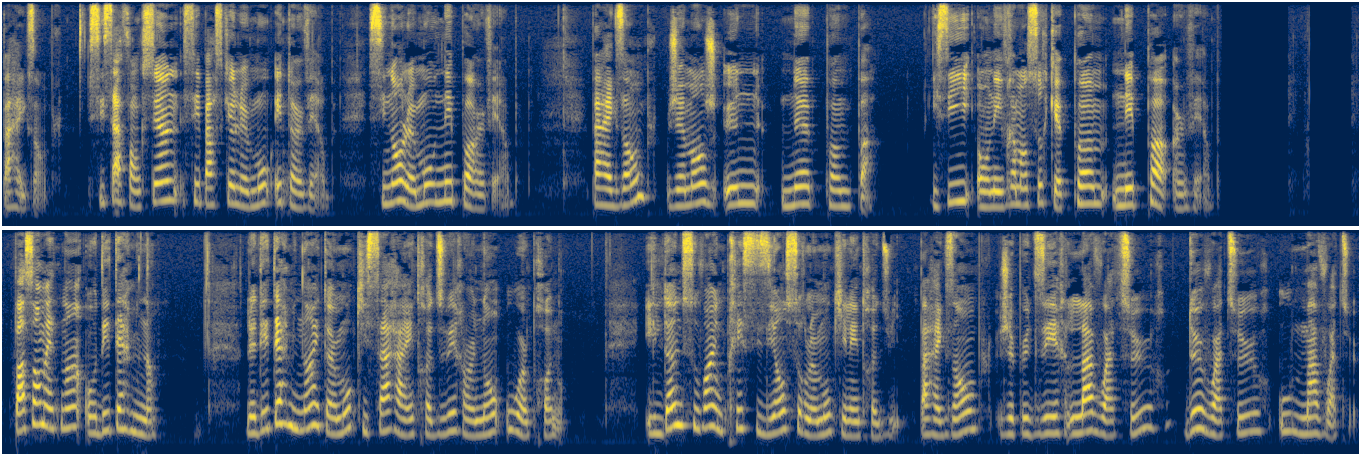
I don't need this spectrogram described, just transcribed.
par exemple. Si ça fonctionne, c'est parce que le mot est un verbe. Sinon, le mot n'est pas un verbe. Par exemple, je mange une ne pomme pas. Ici, on est vraiment sûr que pomme n'est pas un verbe. Passons maintenant au déterminant. Le déterminant est un mot qui sert à introduire un nom ou un pronom. Il donne souvent une précision sur le mot qu'il introduit. Par exemple, je peux dire la voiture, deux voitures ou ma voiture.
